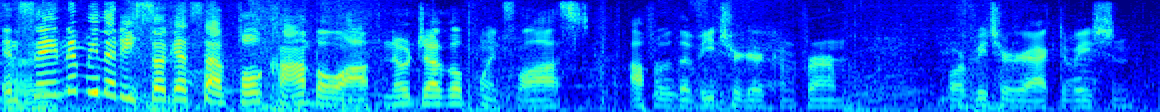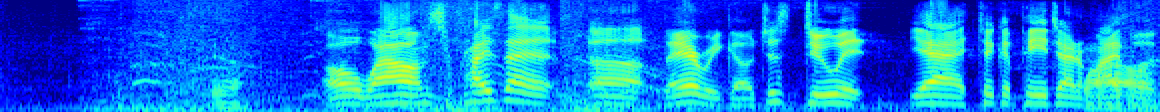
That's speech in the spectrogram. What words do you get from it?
Insane to me that he still gets that full combo off. No juggle points lost off of the V-trigger confirm. Or V-trigger activation. Yeah. Oh wow, I'm surprised that, uh, there we go. Just do it. Yeah, I took a page out of my book.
